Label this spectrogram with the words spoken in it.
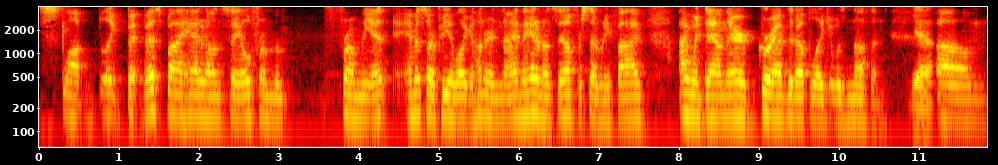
slop like Best Buy had it on sale from the from the MSRP of like 109. They had it on sale for 75. I went down there, grabbed it up like it was nothing. Yeah. Um,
